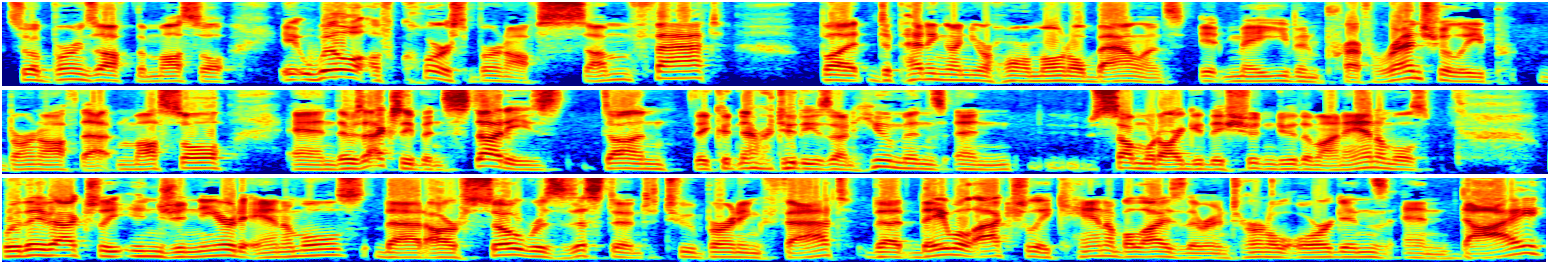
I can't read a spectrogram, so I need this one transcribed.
So it burns off the muscle. It will, of course, burn off some fat, but depending on your hormonal balance, it may even preferentially burn off that muscle. And there's actually been studies done, they could never do these on humans, and some would argue they shouldn't do them on animals where they've actually engineered animals that are so resistant to burning fat that they will actually cannibalize their internal organs and die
